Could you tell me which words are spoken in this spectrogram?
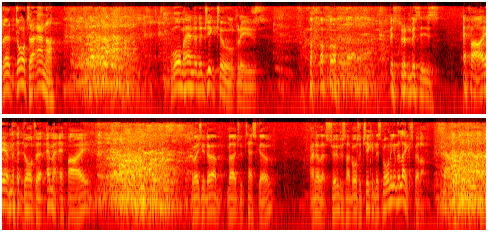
their daughter Anna. A warm hand and a jig tool, please. Mr. and Mrs. F.I. and their daughter Emma F.I. who, as you know, have merged with Tesco. I know that's true because I bought a chicken this morning and the legs fell off. Now,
